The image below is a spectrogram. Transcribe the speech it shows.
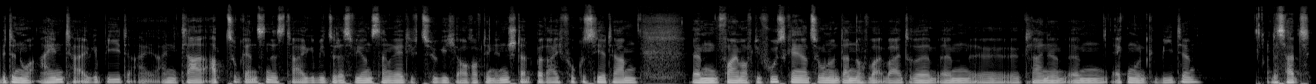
bitte nur ein Teilgebiet, ein, klar abzugrenzendes Teilgebiet, sodass wir uns dann relativ zügig auch auf den Innenstadtbereich fokussiert haben, ähm, vor allem auf die Fußgängerzone und dann noch weitere äh, kleine Ecken und Gebiete. Das hat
